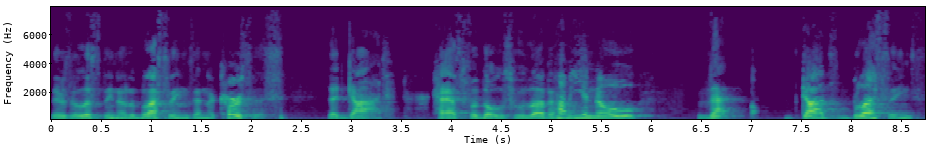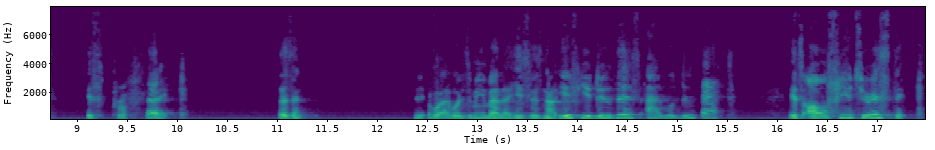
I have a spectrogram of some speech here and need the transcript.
there's a listing of the blessings and the curses that God has for those who love Him. How many of you know that God's blessings is prophetic? Isn't it? What does he mean by that? He says, now, if you do this, I will do that. It's all futuristic.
